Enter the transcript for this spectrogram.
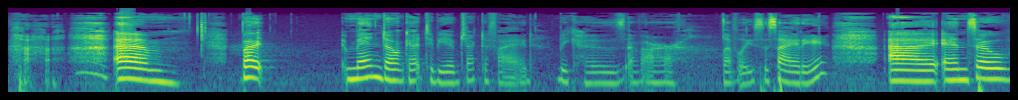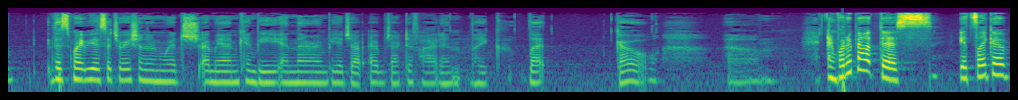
um, but men don't get to be objectified because of our lovely society. Uh, and so this might be a situation in which a man can be in there and be objectified and like let go. Um, and what about this? It's like a,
